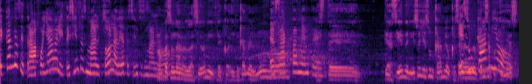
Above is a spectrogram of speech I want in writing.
Te cambias de trabajo, ya valiste, te sientes mal, toda la vida te sientes mal, ¿no? Rompes una relación y te, y te cambia el mundo. Exactamente. Este, te ascienden y eso ya es un cambio. Que sea Es un cambio. es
